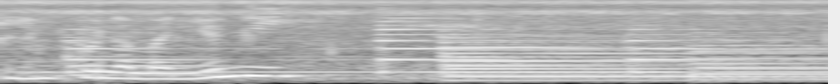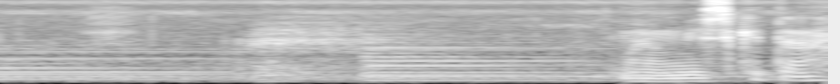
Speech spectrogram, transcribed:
Alam ko naman yun eh. Mamiss kita.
